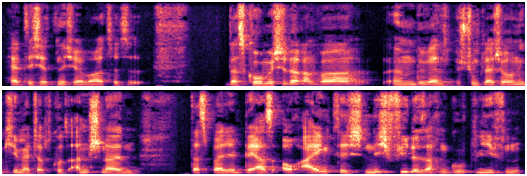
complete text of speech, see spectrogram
hätte ich jetzt nicht erwartet. Das Komische daran war, ähm, wir werden es bestimmt gleich auch in den Key-Matchups kurz anschneiden, dass bei den Bears auch eigentlich nicht viele Sachen gut liefen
